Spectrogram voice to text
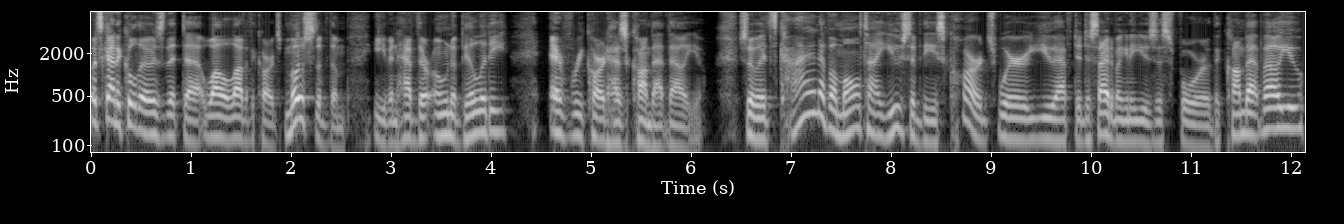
What's kind of cool though is that uh, while a lot of the cards, most of them even have their own ability, every card has a combat value. So it's kind of a multi use of these cards where you have to decide am I going to use this for the combat value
